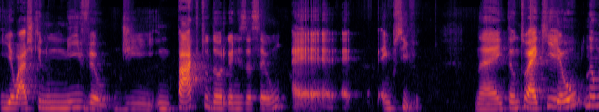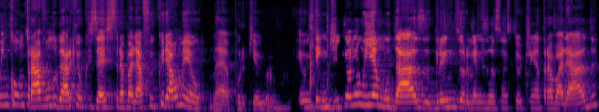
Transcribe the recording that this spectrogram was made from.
e eu acho que num nível de impacto da organização é, é, é impossível. Né? E tanto é que eu não encontrava o lugar que eu quisesse trabalhar, fui criar o meu, né? Porque eu, eu entendi que eu não ia mudar as grandes organizações que eu tinha trabalhado,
